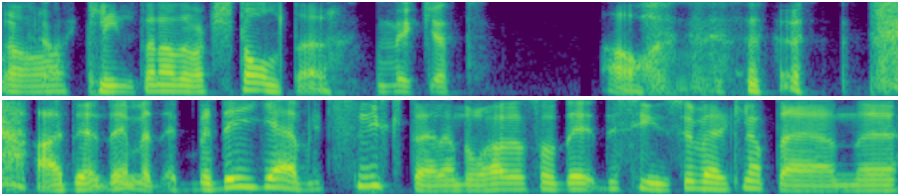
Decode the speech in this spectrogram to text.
Ja, Clinton hade varit stolt där. Mycket. Ja. Mm. ja det, det, men det är jävligt snyggt där ändå. Alltså det, det syns ju verkligen att det är en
